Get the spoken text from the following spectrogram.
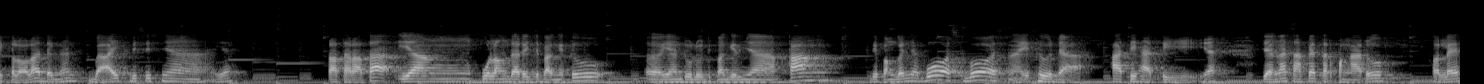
dikelola dengan baik bisnisnya ya. Rata-rata yang pulang dari Jepang itu uh, yang dulu dipanggilnya Kang dipanggilnya bos bos. Nah itu udah hati-hati ya. Jangan sampai terpengaruh oleh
